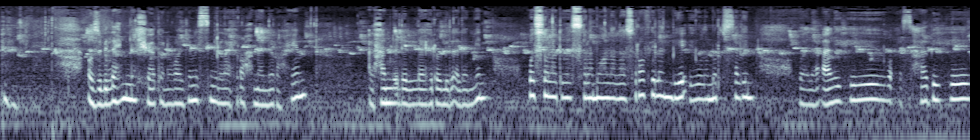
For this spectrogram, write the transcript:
Auzubillahiminasyaitonirrajim Bismillahirrahmanirrahim. Alhamdulillahirrabbilalamin Wassalatu wassalamu ala asrafil anbiya'i wal mursalin Wa ala alihi wa ashabihi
